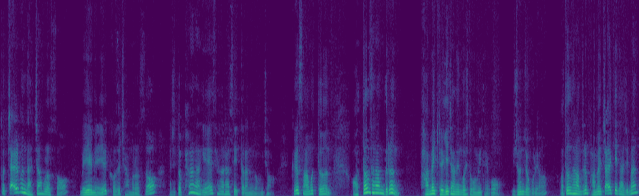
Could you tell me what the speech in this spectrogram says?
또 짧은 낮잠으로써 매일매일 그것을 잠으로써 아주 또 편안하게 생활할 수 있다는 경우죠. 그래서 아무튼 어떤 사람들은 밤에 길게 자는 것이 도움이 되고 유전적으로요. 어떤 사람들은 밤에 짧게 자지만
